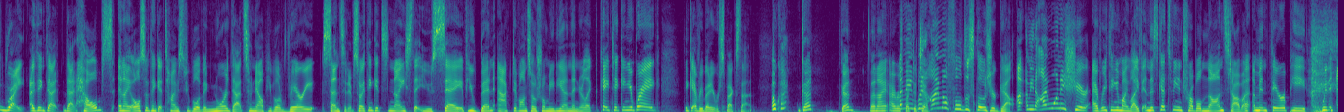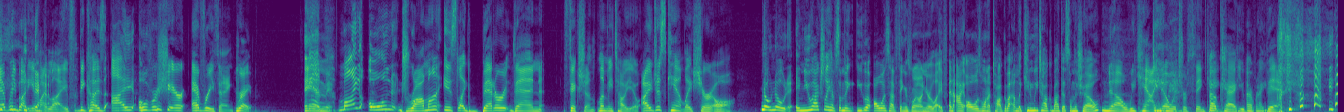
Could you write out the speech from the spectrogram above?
right, I think that that helps. And I also think at times people have ignored that. So now people are very sensitive. So I think it's nice that you say, if you've been active on social media and then you're like, okay, taking your break, I think everybody respects that. Okay, good, good. Then I, I I mean, respect but it too. I'm a full disclosure gal. I I mean, I want to share everything in my life, and this gets me in trouble nonstop. I- I'm in therapy with everybody in my life because I overshare everything. right. And And my own drama is like better than fiction. Let me tell you, I just can't like share it all. No, no, and you actually have something. You always have things going on in your life, and I always want to talk about. It. I'm like, can we talk about this on the show? No, we can't. I know what you're thinking. Okay, you all right. bitch.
